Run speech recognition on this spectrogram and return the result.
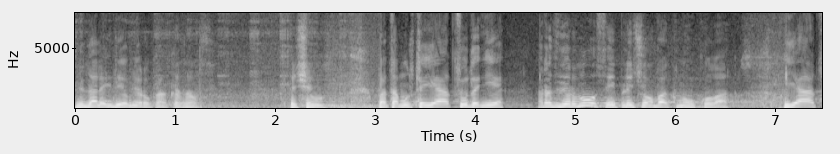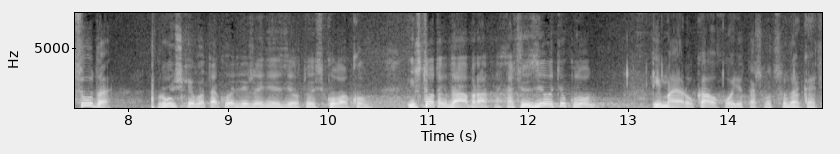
Видали, где у меня рука оказалась? Почему? Потому что я отсюда не развернулся и плечом воткнул кулак. Я отсюда ручкой вот такое движение сделал, то есть кулаком. И что тогда обратно? Хочу сделать уклон. И моя рука уходит аж вот сюда, Катя.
